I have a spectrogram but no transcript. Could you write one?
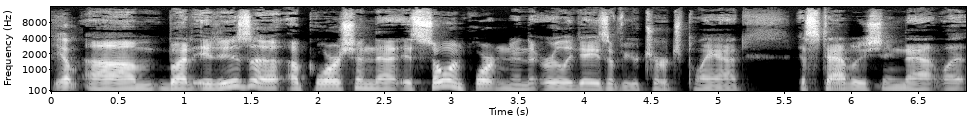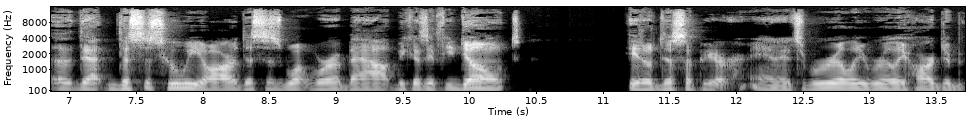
Yep. Um, but it is a, a portion that is so important in the early days of your church plant establishing that uh, that this is who we are this is what we're about because if you don't it'll disappear. And it's really really hard to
